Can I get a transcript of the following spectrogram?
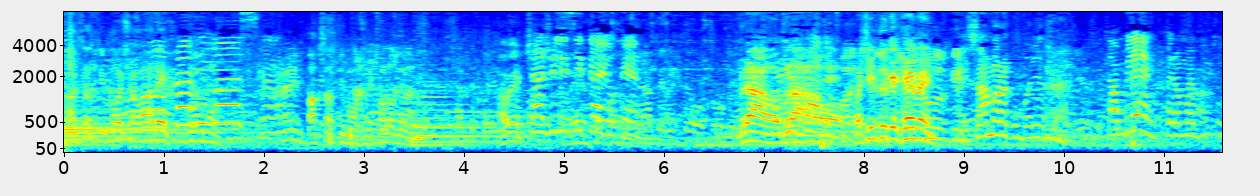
Báxate, Timo, chavales. Báxate, Timo, solo de A ver. Ciao Giulica, ok? Bravo, bravo. Bacito que Kevin. También, pero más butu.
